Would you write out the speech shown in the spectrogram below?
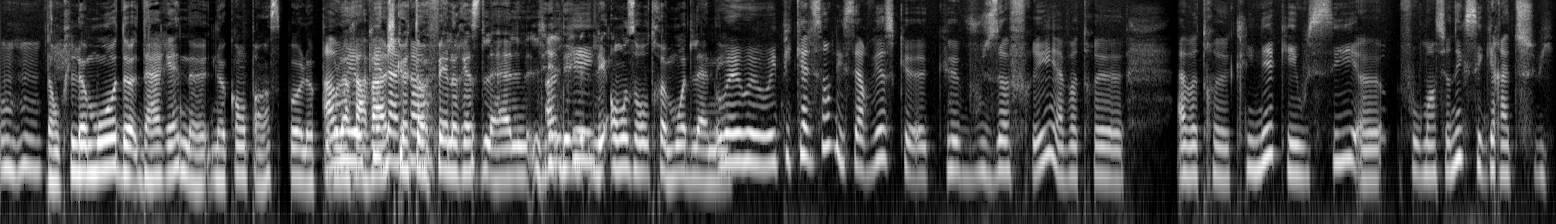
Mm-hmm. Donc, le mois d'arrêt ne, ne, compense pas là, pour ah le ravage que tu as fait le reste de la, les, les, 11 autres mois de l'année. Oui, oui, oui. Puis, quels sont les services que, que vous offrez à votre à votre clinique et aussi, il euh, faut mentionner que c'est gratuit.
